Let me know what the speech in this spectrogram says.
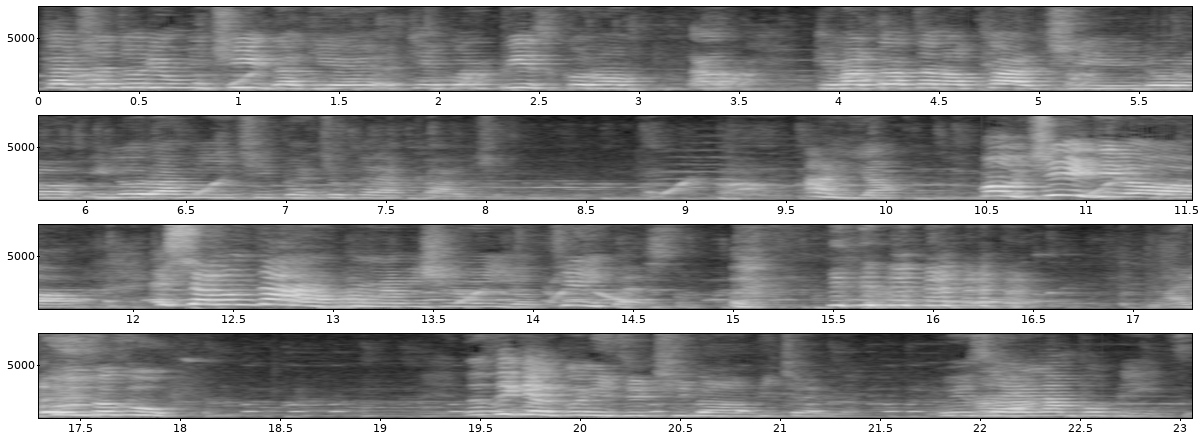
calciatori omicida che, che colpiscono, ah, che maltrattano a calci i loro, i loro amici per giocare a calcio. Aia. Ma uccidilo! E si allontanano quando mi avvicino io. Tieni questo. L'hai voluto tu. Lo così che alcuni si uccidono a vicenda. Vuoi usare Ah. il lampo blitz?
